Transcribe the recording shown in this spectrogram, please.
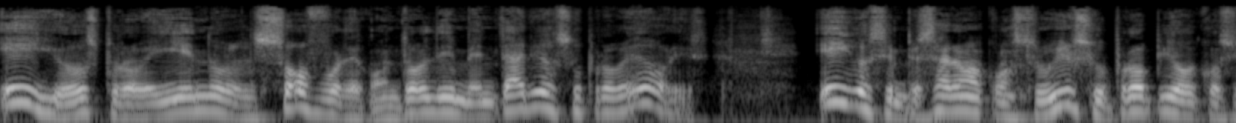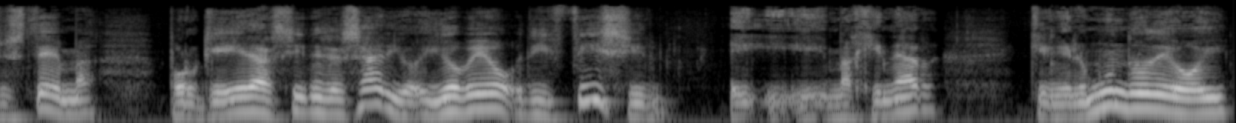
ellos proveyendo el software de control de inventario a sus proveedores. Ellos empezaron a construir su propio ecosistema porque era así necesario. Y yo veo difícil eh, imaginar que en el mundo de hoy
